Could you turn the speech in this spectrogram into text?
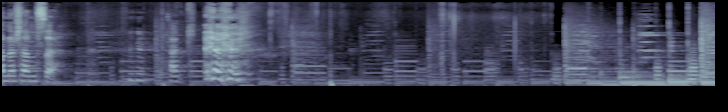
Anerkjennelse. Takk. Thank you.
